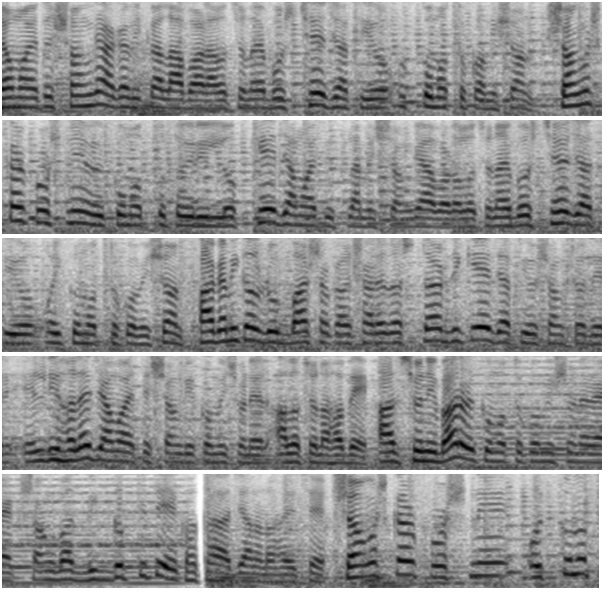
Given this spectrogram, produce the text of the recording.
জামায়াতের সঙ্গে আগামীকাল আবার আলোচনায় বসছে জাতীয় ঐক্যমত্য কমিশন। সংস্কার প্রশ্নে ঐক্যমত্য তৈরির লক্ষ্যে জামায়াত ইসলামের সঙ্গে আবার আলোচনায় বসছে জাতীয় ঐক্যমত্য কমিশন। আগামীকাল রোববার সকাল সাড়ে দশটার দিকে জাতীয় সংসদের এলডি হলে জামায়াতের সঙ্গে কমিশনের আলোচনা হবে। আজ শনিবার ঐক্যমত্য কমিশনের এক সংবাদ বিজ্ঞপ্তিতে একথা জানানো হয়েছে। সংস্কার প্রশ্নে ঐক্যমত্য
